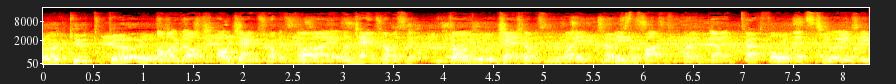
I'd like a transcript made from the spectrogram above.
Oh, good going. Oh my gosh. Oh, James Roberts is Oh. away. When James Roberts Go, James James. Roberts is away, No, he's he's the fastest player in the game. That's forward. That's too easy.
